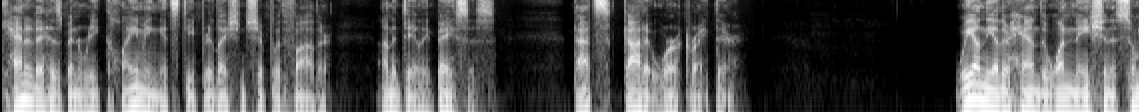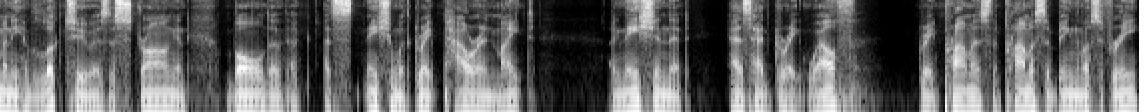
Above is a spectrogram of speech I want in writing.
Canada has been reclaiming its deep relationship with Father on a daily basis. That's God at work right there. We, on the other hand, the one nation that so many have looked to as the strong and bold, a, a, a nation with great power and might, a nation that has had great wealth, great promise, the promise of being the most free.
